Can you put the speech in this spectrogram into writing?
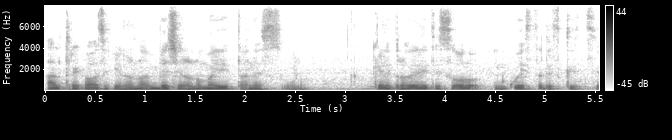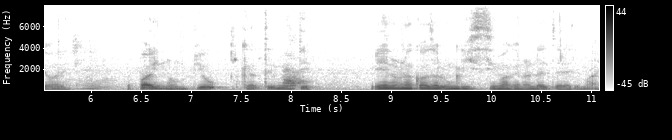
altre cose che non ho, invece non ho mai detto a nessuno che le troverete solo in questa descrizione. E poi non più perché altrimenti viene una cosa lunghissima che non leggerete mai.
